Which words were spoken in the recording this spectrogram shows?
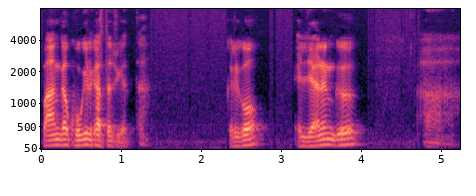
빵과 고기를 갖다 주겠다. 그리고 엘리야는 그 아,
